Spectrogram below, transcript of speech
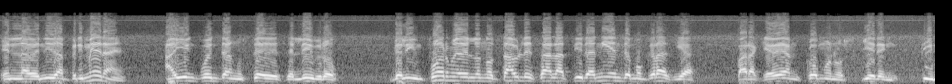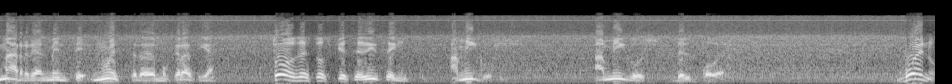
en la avenida Primera. Ahí encuentran ustedes el libro del informe de los notables a la tiranía en democracia para que vean cómo nos quieren timar realmente nuestra democracia. Todos estos que se dicen amigos, amigos del poder. Bueno,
